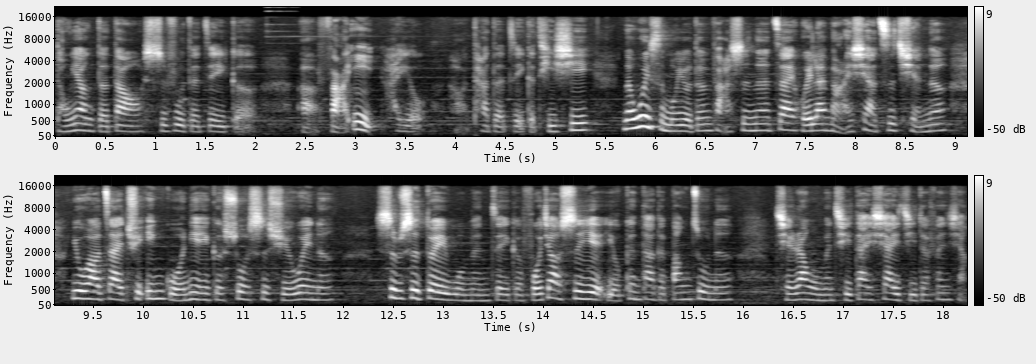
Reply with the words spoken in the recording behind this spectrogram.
同样得到师父的这个啊法义，还有啊他的这个提息。那为什么有灯法师呢，在回来马来西亚之前呢，又要再去英国念一个硕士学位呢？是不是对我们这个佛教事业有更大的帮助呢？且让我们期待下一集的分享。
